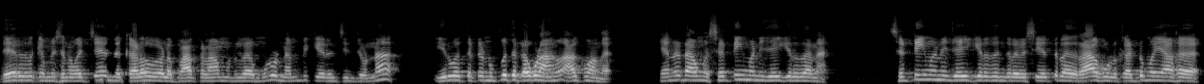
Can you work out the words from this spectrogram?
தேர்தல் கமிஷனை வச்சே இந்த களவுகளை பார்க்கலாம்ன்ற முழு நம்பிக்கை இருந்துச்சுன்னு சொன்னால் இருபத்தெட்டு முப்பத்தெட்டாக கூட ஆகு- ஆக்குவாங்க. ஏன்னாட்டா அவங்க செட்டிங் பண்ணி ஜெயிக்கிறது தானே செட்டிங் பண்ணி ஜெயிக்கிறதுங்கிற விஷயத்தில் ராகுல் கடுமையாக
